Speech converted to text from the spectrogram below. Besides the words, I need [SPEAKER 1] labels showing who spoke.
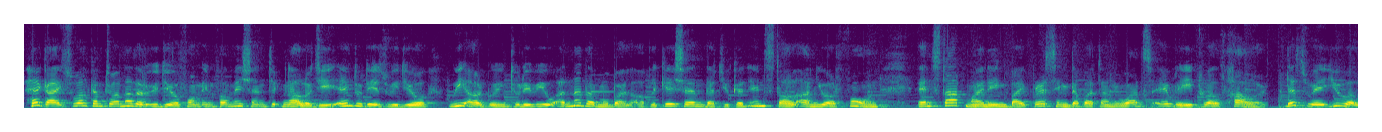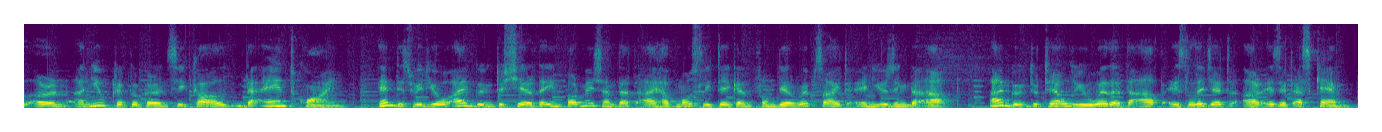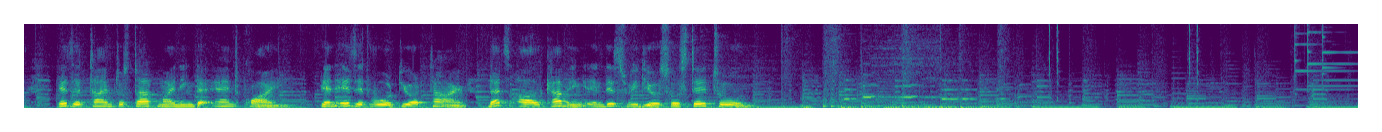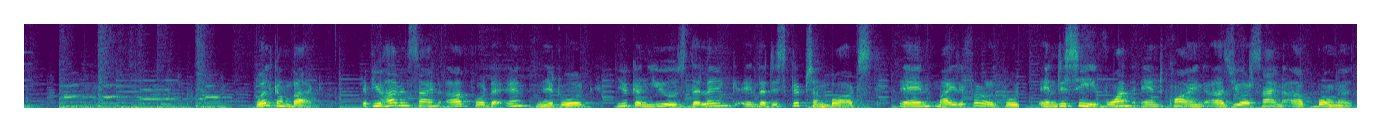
[SPEAKER 1] Hey guys, welcome to another video from Information Technology. In today's video, we are going to review another mobile application that you can install on your phone and start mining by pressing the button once every 12 hours. This way you will earn a new cryptocurrency called the Ant Coin. In this video, I am going to share the information that I have mostly taken from their website and using the app. I'm going to tell you whether the app is legit or is it a scam. Is it time to start mining the Ant Coin? And is it worth your time? That's all coming in this video so stay tuned. Welcome back. If you haven't signed up for the Ant network, you can use the link in the description box and my referral code and receive one Ant coin as your sign up bonus.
